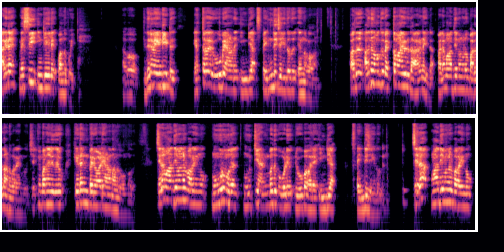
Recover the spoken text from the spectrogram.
അങ്ങനെ മെസ്സി ഇന്ത്യയിൽ വന്നു പോയി. അപ്പോൾ ഇതിനു വേണ്ടിയിട്ട് എത്ര രൂപയാണ് ഇന്ത്യ സ്പെൻഡ് ചെയ്തത് എന്നുള്ളതാണ്. അത് അതിന് നമുക്ക് വ്യക്തമായ ഒരു ധാരണയില്ല. പല മാധ്യമങ്ങളും പലതാണ് പറയുന്നത്. ശരിക്കും പറഞ്ഞാൽ ഇതൊരു ഹിഡൻ പരിപാടിയാണെന്നാണ് തോന്നുന്നത്. ചില മാധ്യമങ്ങൾ പറയുന്നു നൂറ് മുതൽ നൂറ്റി അൻപത് കോടി രൂപ വരെ ഇന്ത്യ സ്പെൻഡ് ചെയ്തു എന്ന്. ചില മാധ്യമങ്ങൾ പറയുന്നു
